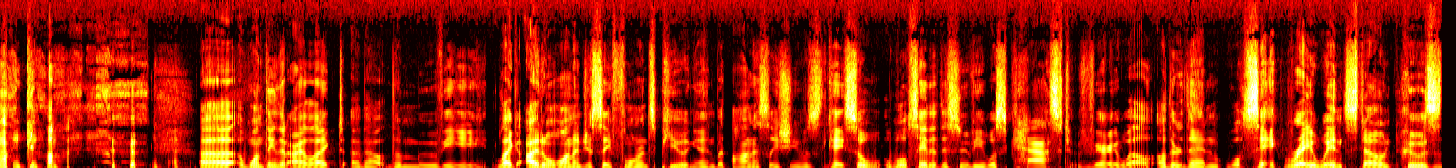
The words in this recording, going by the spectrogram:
oh my God. Uh, one thing that I liked about the movie, like I don't want to just say Florence Pugh again, but honestly, she was okay. So we'll say that this movie was cast very well, other than we'll say Ray Winstone, who's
